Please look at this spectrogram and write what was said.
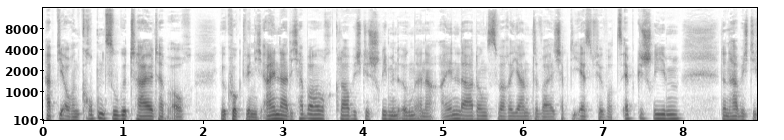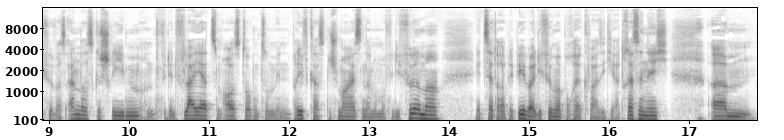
Hab die auch in Gruppen zugeteilt, habe auch geguckt, wen ich einlade. Ich habe auch, glaube ich, geschrieben in irgendeiner Einladungsvariante, weil ich habe die erst für WhatsApp geschrieben, dann habe ich die für was anderes geschrieben und für den Flyer zum Ausdrucken, zum in den Briefkasten schmeißen, dann nochmal für die Firma etc. pp, weil die Firma braucht ja quasi die Adresse nicht. Ähm,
